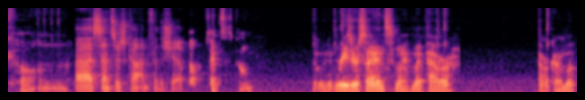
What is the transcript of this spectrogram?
con. Uh, sensors con for the ship. Oh, senses con. Reason science, my, my power power combo.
